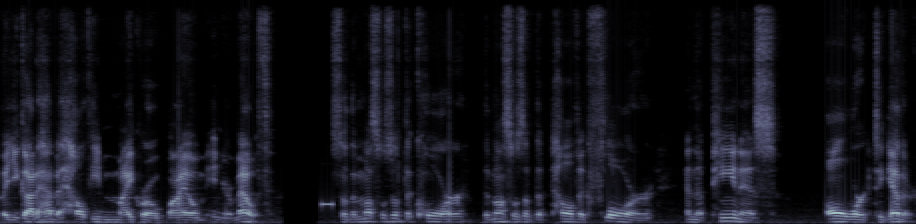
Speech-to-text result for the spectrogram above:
but you got to have a healthy microbiome in your mouth. So, the muscles of the core, the muscles of the pelvic floor, and the penis all work together.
